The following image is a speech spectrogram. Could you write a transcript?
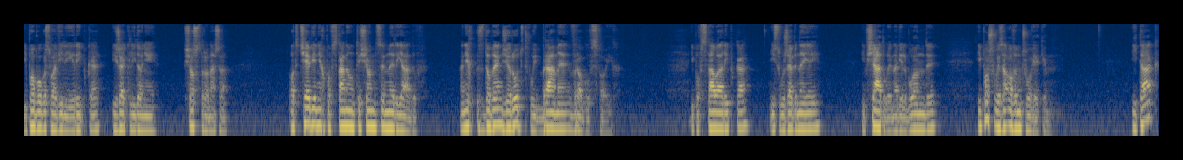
I pobłogosławili rybkę i rzekli do niej, siostro nasza, od ciebie niech powstaną tysiące myriadów, a niech zdobędzie ród twój bramę wrogów swoich. I powstała rybka i służebne jej, i wsiadły na wielbłądy, i poszły za owym człowiekiem. I tak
